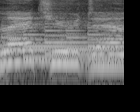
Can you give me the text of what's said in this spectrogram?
let you down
